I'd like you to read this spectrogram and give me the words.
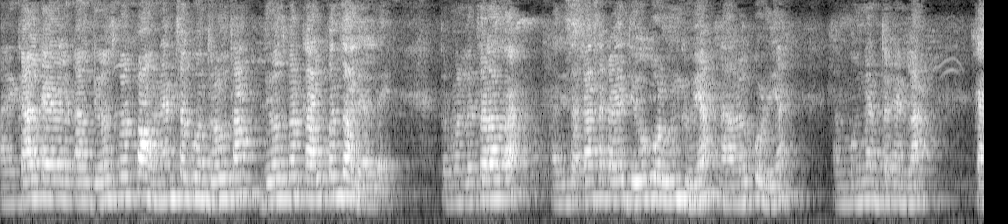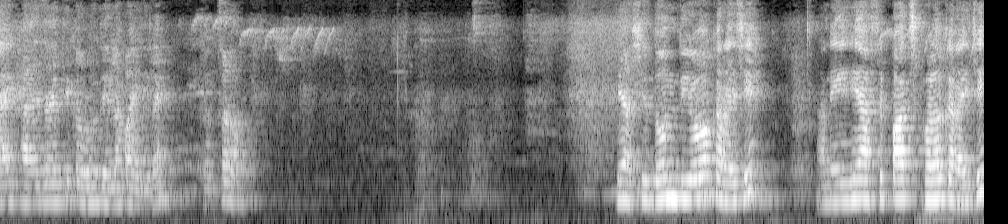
आणि काल काय झालं काल दिवसभर पाहुण्यांचा गोंधळ होता. दिवसभर काल पण झालेला नाही. तर म्हटलं चला आता आधी सकाळ सकाळी देव गोळवून घेऊया नारळ फोडूया आणि मग नंतर ह्यांना काय खायचं आहे ते करून द्यायला पाहिजे तर चला. हे असे दोन दिवं करायचे आणि हे असे पाच फळं करायची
